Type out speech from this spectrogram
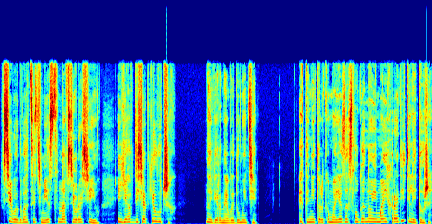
Всего 20 мест на всю Россию, и я в десятке лучших. Наверное, вы думаете, это не только моя заслуга, но и моих родителей тоже?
